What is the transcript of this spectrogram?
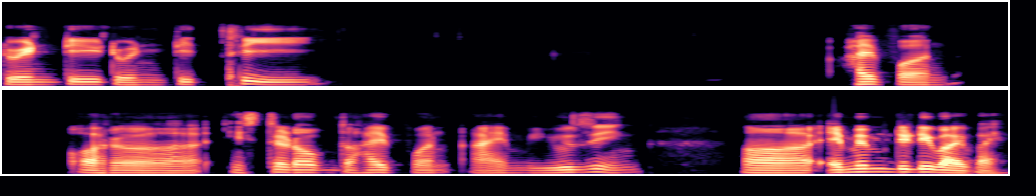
2023 hyphen or uh, instead of the hyphen I'm using uh, mmddyy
